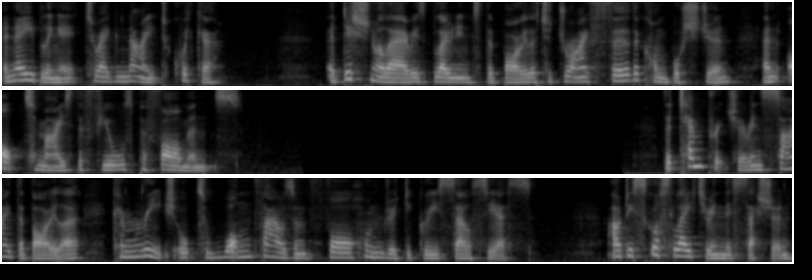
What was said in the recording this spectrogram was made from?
enabling it to ignite quicker. Additional air is blown into the boiler to drive further combustion and optimise the fuel's performance. The temperature inside the boiler can reach up to 1400 degrees Celsius. I'll discuss later in this session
